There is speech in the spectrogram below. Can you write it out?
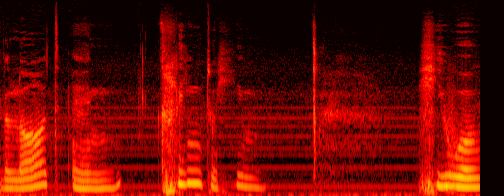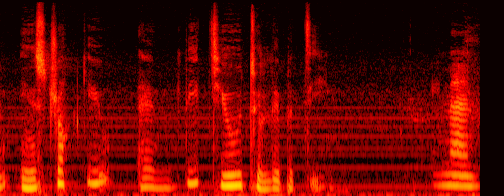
the Lord and cling to Him. He will instruct you and lead you to liberty. Amen.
